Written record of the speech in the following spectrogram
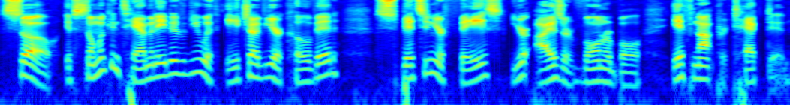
So if someone contaminated you with HIV or COVID spits in your face, your eyes are vulnerable, if not protected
